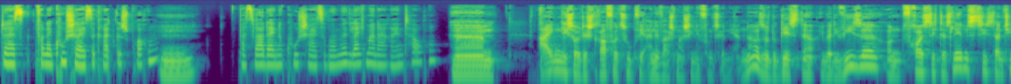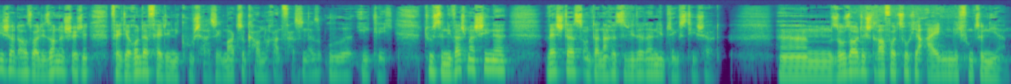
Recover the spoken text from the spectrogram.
Du hast von der Kuhscheiße gerade gesprochen. Mhm. Was war deine Kuhscheiße? Wollen wir gleich mal da reintauchen? Ähm, eigentlich sollte Strafvollzug wie eine Waschmaschine funktionieren. Ne? Also du gehst äh, über die Wiese und freust dich des Lebens, ziehst dein T-Shirt aus, weil die Sonne steht, fällt dir runter, fällt in die Kuhscheiße. Magst du kaum noch anfassen. Also uh, eklig. Tust in die Waschmaschine, wäschst das und danach ist es wieder dein Lieblingst-T-Shirt. Ähm, so sollte Strafvollzug ja eigentlich funktionieren.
